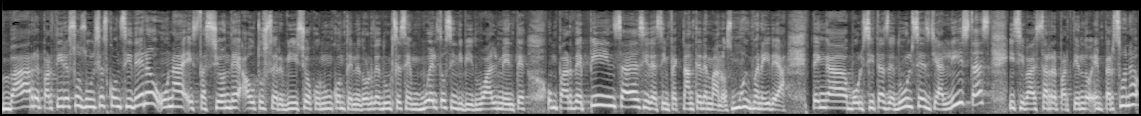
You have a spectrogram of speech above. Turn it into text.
va a repartir esos dulces, considere una estación de autoservicio con un contenedor de dulces envueltos individualmente, un par de pinzas y desinfectante de manos. Muy buena idea. Tenga bolsitas de dulces ya listas y si va a estar repartiendo en persona,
